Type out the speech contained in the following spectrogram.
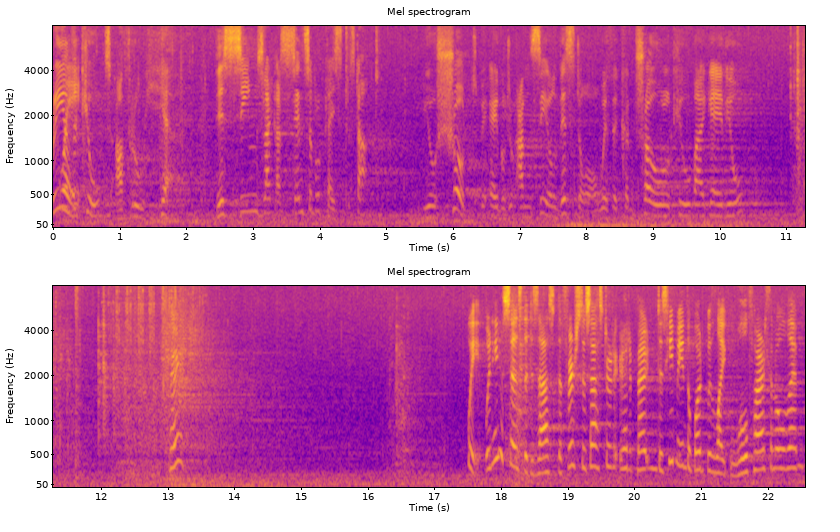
Three Wait. of the cubes are through here. This seems like a sensible place to start. You should be able to unseal this door with the control cube I gave you. Okay. Wait, when he says the disaster, the first disaster at Red Mountain, does he mean the one with like Wulfharth and all them?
